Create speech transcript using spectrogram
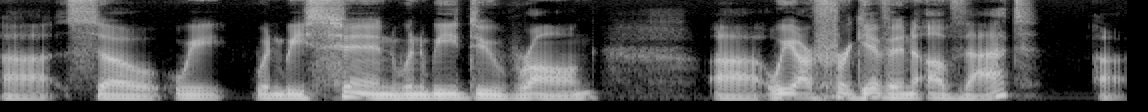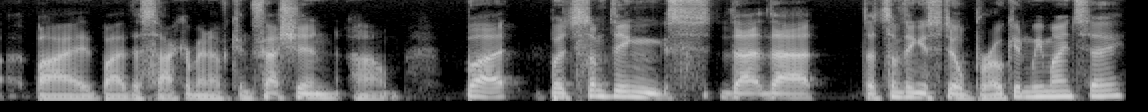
Uh, so we, when we sin, when we do wrong, uh, we are forgiven of that uh, by by the sacrament of confession. Um, but but something that that that something is still broken, we might say,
